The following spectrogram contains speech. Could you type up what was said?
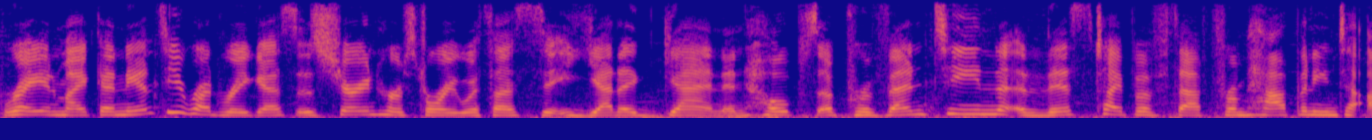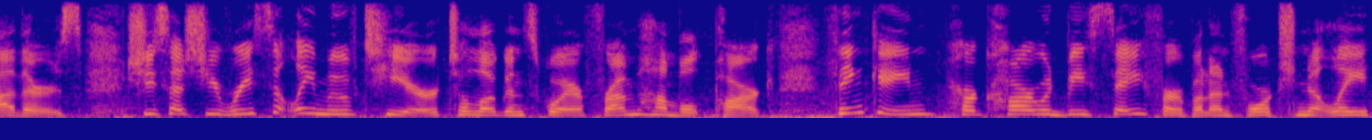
Ray and Micah, Nancy Rodriguez is sharing her story with us yet again in hopes of preventing this type of theft from happening to others. She says she recently moved here to Logan Square from Humboldt Park thinking her car would be safer, but unfortunately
